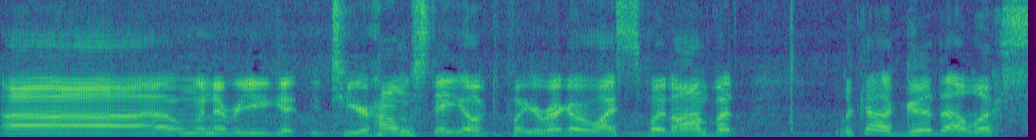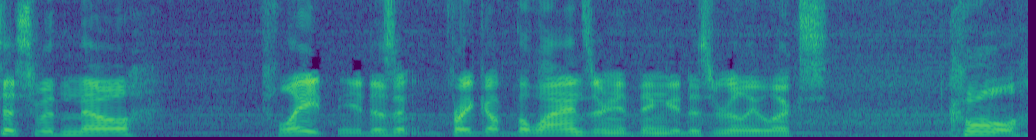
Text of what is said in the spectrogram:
Uh, whenever you get to your home state, you'll have to put your regular license plate on, but look how good that looks just with no plate. It doesn't break up the lines or anything. It just really looks cool.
